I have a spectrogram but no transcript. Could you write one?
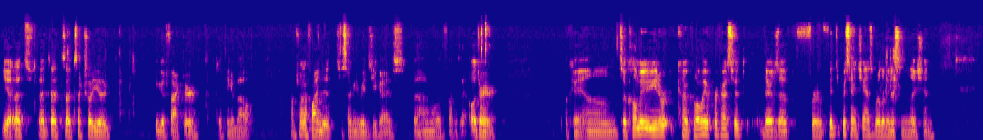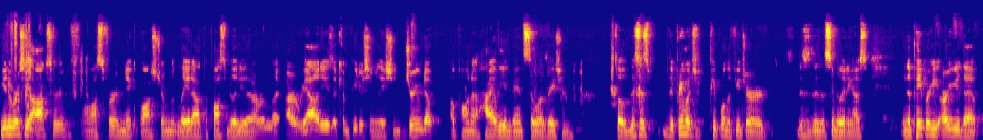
Yeah, that's that, that's that's actually a, a good factor to think about. I'm trying to find it just so I can read it to you guys, but I don't know where the fuck it's at. Oh, it's right here. Okay, um, so Columbia Uni- Columbia professor, there's a for 50% chance we're living in a simulation. University of Oxford philosopher Nick Bostrom laid out the possibility that our rela- our reality is a computer simulation dreamed up upon a highly advanced civilization. So this is the pretty much people in the future. Are, this is simulating us. In the paper, he argued that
